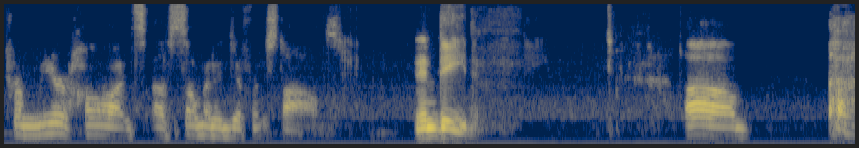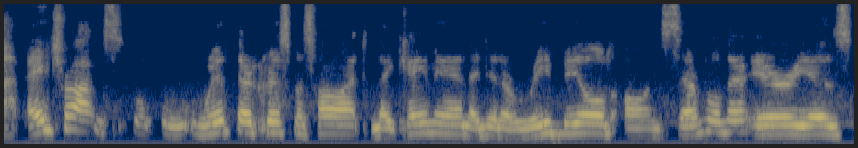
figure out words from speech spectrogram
premier haunts of so many different styles. Indeed. Um, Atrox, with their Christmas haunt, they came in, they did a rebuild on several of their areas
